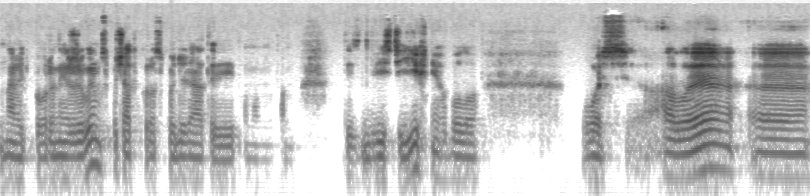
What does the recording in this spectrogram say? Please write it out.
навіть поверни живим спочатку розподіляти, і, по-моєму, там десь 200 їхніх було. Ось, але е,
